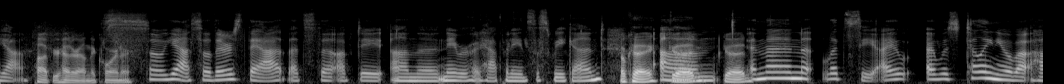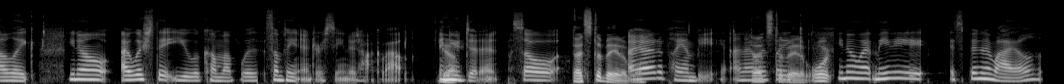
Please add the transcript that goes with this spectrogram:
Yeah. pop your head around the corner. So yeah, so there's that. That's the update on the neighborhood happenings this weekend. Okay, good, Um, good. And then let's see. I I was telling you about how like, you know, I wish that you would come up with something interesting to talk about. And Yeah. you didn't. So That's debatable. I had a plan B and I That's was like, debatable. Or- you know what, maybe it's been a while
